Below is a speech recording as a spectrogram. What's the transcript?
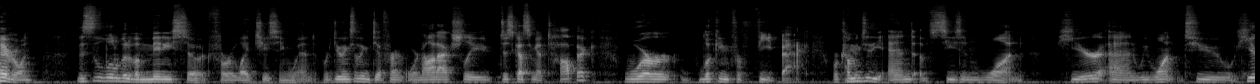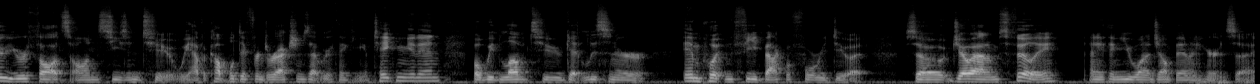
Hey everyone, this is a little bit of a mini-sode for Like Chasing Wind. We're doing something different. We're not actually discussing a topic. We're looking for feedback. We're coming to the end of season one here, and we want to hear your thoughts on season two. We have a couple different directions that we're thinking of taking it in, but we'd love to get listener input and feedback before we do it. So, Joe Adams, Philly, anything you want to jump in on here and say?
